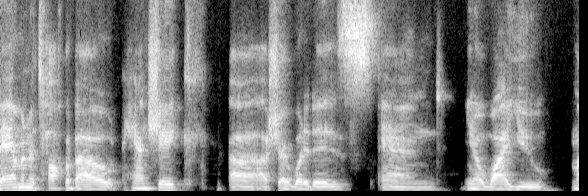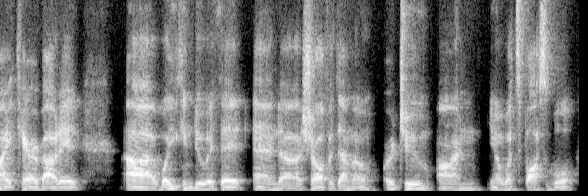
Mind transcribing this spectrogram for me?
today I'm going to talk about Handshake. Uh, I'll share what it is and you know why you might care about it, uh, what you can do with it, and uh, show off a demo or two on you know what's possible.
